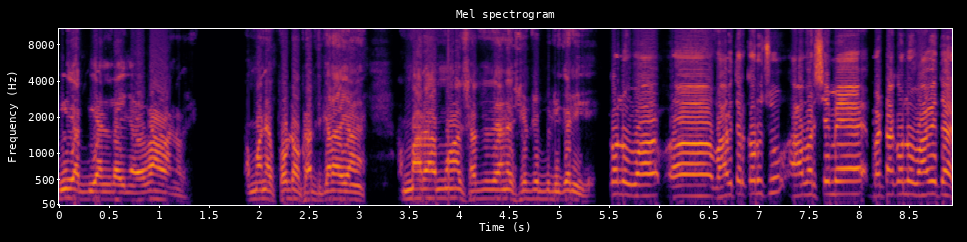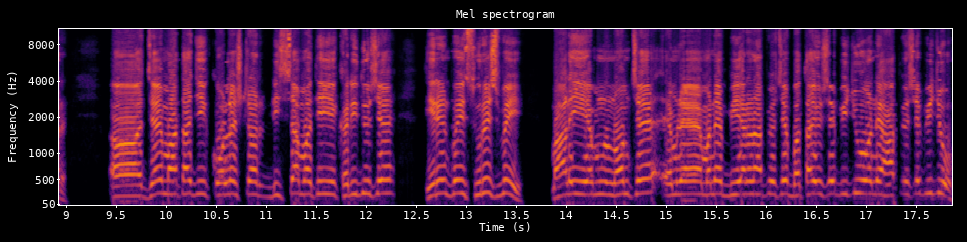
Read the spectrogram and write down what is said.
બીજા બિયારણ લઈને વાવવાનો છે. અમને ખોટો ખર્ચ કરાય અમારા અમારામાં સતત એને છેતરપિંડી કરી છે. વાવેતર કરું છું? આ વર્ષે મેં બટાકાનું વાવેતર જય માતાજી કોલેસ્ટર ડીસામાંથી ખરીદ્યું છે. ધીરેનભાઈ સુરેશભાઈ માળી એમનું નામ છે. એમણે મને બિયારણ આપ્યું છે, બતાવ્યું છે બીજું અને આપ્યું છે બીજું.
